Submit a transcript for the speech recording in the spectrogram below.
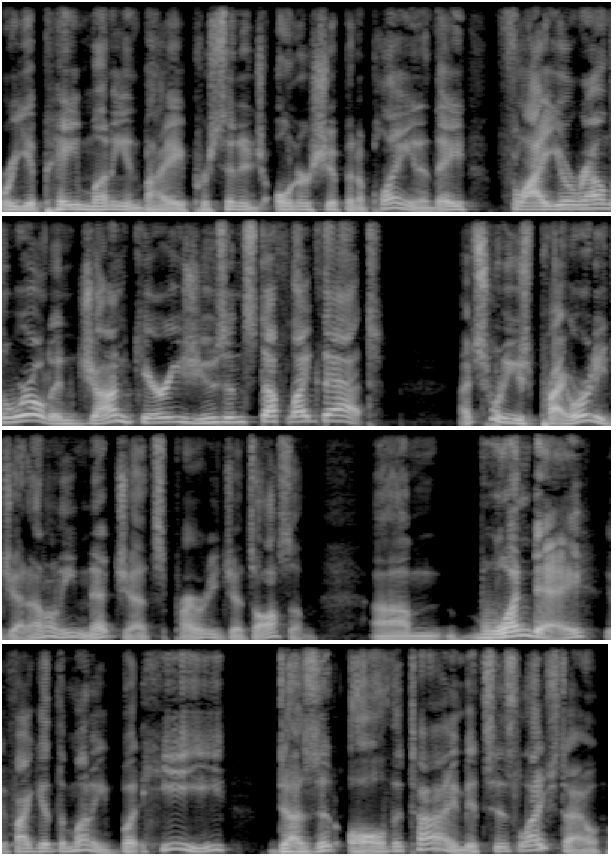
where you pay money and buy a percentage ownership in a plane, and they fly you around the world. And John Kerry's using stuff like that. I just want to use Priority Jet. I don't need NetJets. Priority Jet's awesome. Um, one day, if I get the money, but he does it all the time. It's his lifestyle.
